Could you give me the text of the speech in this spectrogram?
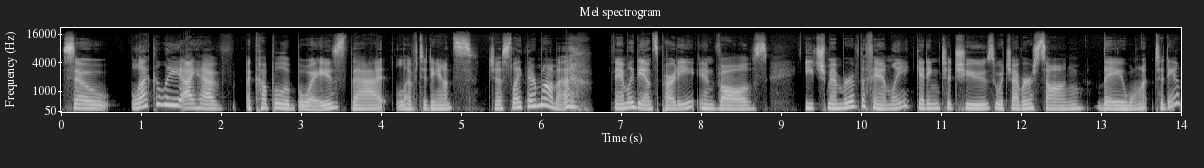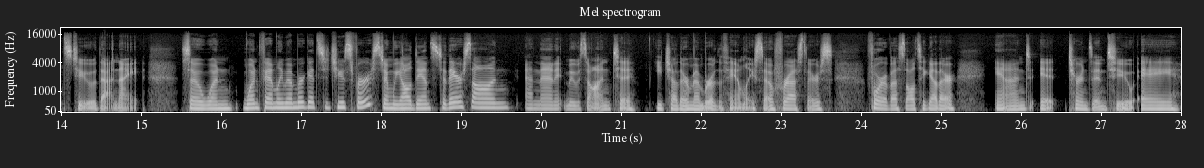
So, luckily, I have a couple of boys that love to dance just like their mama. family dance party involves each member of the family getting to choose whichever song they want to dance to that night. So one one family member gets to choose first and we all dance to their song and then it moves on to each other member of the family. So for us there's four of us all together and it turns into a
